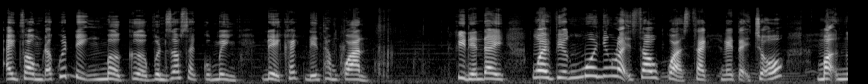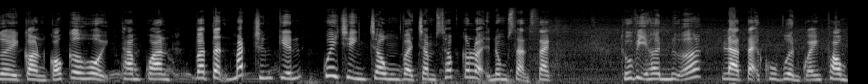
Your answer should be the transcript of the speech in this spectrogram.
anh Phong đã quyết định mở cửa vườn rau sạch của mình để khách đến tham quan. Khi đến đây, ngoài việc mua những loại rau quả sạch ngay tại chỗ, mọi người còn có cơ hội tham quan và tận mắt chứng kiến quy trình trồng và chăm sóc các loại nông sản sạch. Thú vị hơn nữa là tại khu vườn của anh Phong,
